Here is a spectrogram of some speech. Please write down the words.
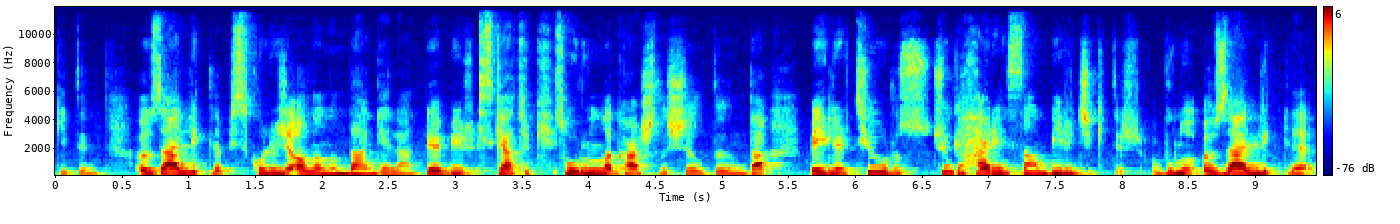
gidin. Özellikle psikoloji alanından gelen ve bir psikiyatrik sorunla karşılaşıldığında belirtiyoruz. Çünkü her insan biriciktir. Bunu özellikle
